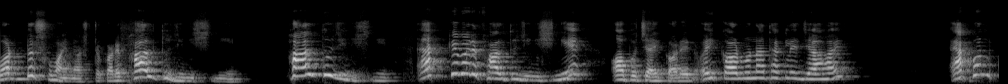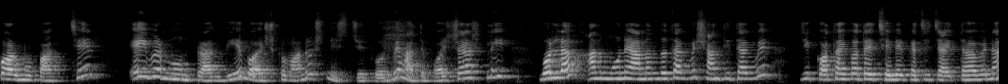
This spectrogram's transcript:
বড্ড সময় নষ্ট করে ফালতু জিনিস নিয়ে, ফালতু জিনিস নিয়ে একেবারে ফালতু জিনিস নিয়ে অপচয় করেন। ওই কর্ম না থাকলে যা হয়। এখন কর্ম পাচ্ছেন, এইবার মন প্রাণ দিয়ে বয়স্ক মানুষ নিশ্চয় করবে। হাতে পয়সা আসলেই বললাম আর মনে আনন্দ থাকবে, শান্তি থাকবে, যে কথায় কথায় ছেলের কাছে চাইতে হবে না।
